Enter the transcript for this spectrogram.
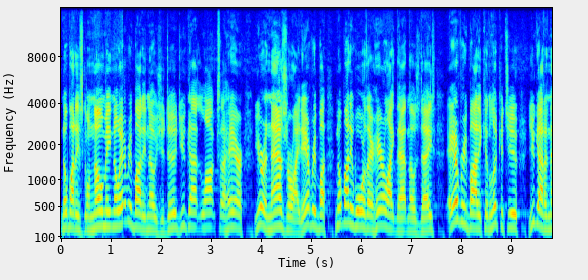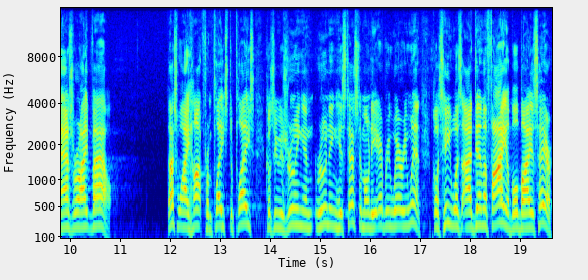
Nobody's going to know me. No, everybody knows you, dude. You got locks of hair. You're a Nazarite. Everybody, nobody wore their hair like that in those days. Everybody can look at you. You got a Nazarite vow. That's why he hopped from place to place because he was ruining, ruining his testimony everywhere he went because he was identifiable by his hair.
